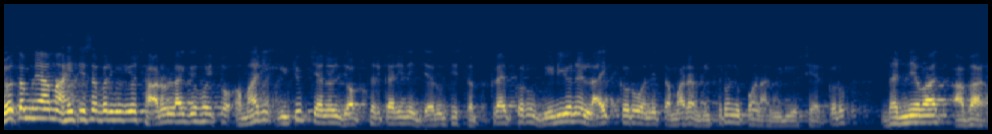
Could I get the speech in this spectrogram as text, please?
જો તમને આ માહિતીસભર વીડિયો સારો લાગ્યો હોય તો અમારી યુટ્યુબ ચેનલ જોબ સરકારીને જરૂરથી સબસ્ક્રાઇબ કરો, વિડીયોને લાઇક કરો અને તમારા મિત્રોને પણ આ વીડિયો શેર કરો. ધન્યવાદ, આભાર.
